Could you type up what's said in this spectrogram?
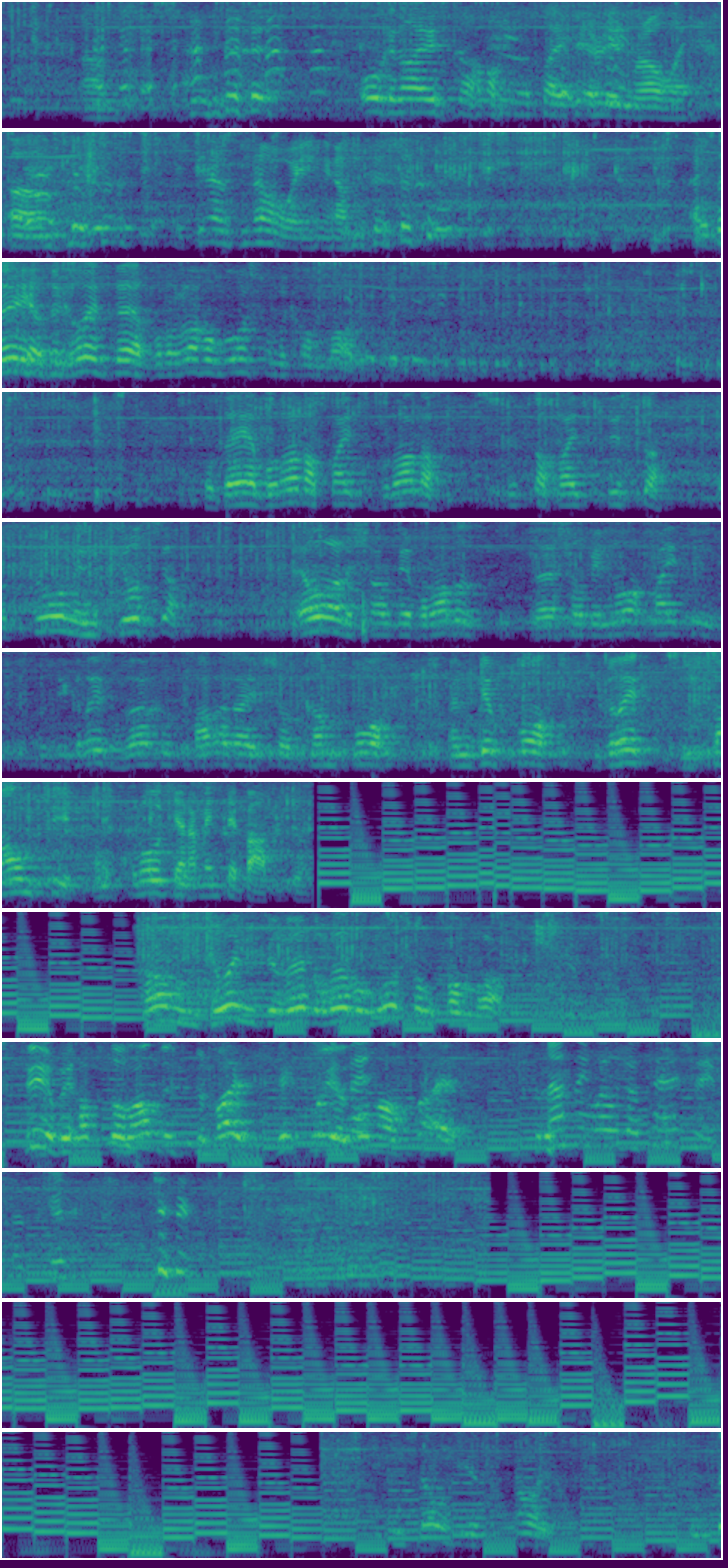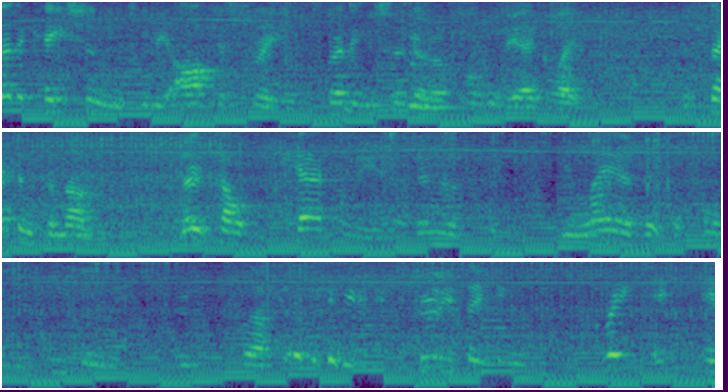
Um, organised along the Siberian Railway. Um, It's even snowing. Um, today is a great day for the revolution to come on. Today brother fights brother, sister fights sister. But soon in future, all shall be brothers. There shall be no fighting. As the great workers' paradise shall come forth and give forth great bounty and produce. chiaramente pazzo. Come join the Red Revolution, comrade. See, we have surrounded the fight. Victory is on our side. Nothing will go pear shaped, that's good. dedication to the artistry of spreading sugar upon the egg white is second to none. Note how carefully and generously he layers it upon evenly smooth surface, truly taking great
